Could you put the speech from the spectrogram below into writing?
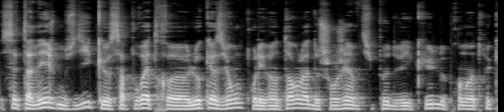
cette année, je me suis dit que ça pourrait être euh, l'occasion pour les 20 ans là de changer un petit peu de véhicule, de prendre un truc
